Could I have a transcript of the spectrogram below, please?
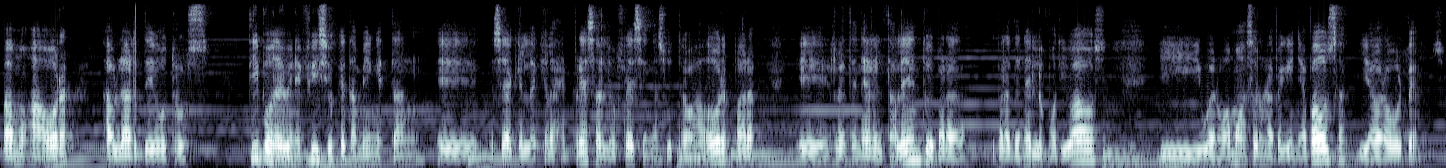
Vamos ahora a hablar de otros tipos de beneficios que también están, eh, o sea, que, las empresas le ofrecen a sus trabajadores para eh, retener el talento y para, y para tenerlos motivados. Y bueno, vamos a hacer una pequeña pausa y ahora volvemos.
